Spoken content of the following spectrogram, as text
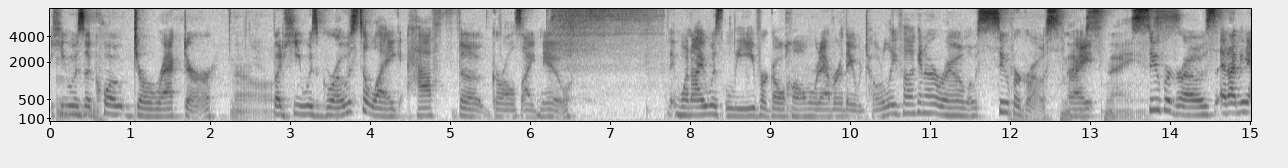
He was a mm. quote director, No. but he was gross to like half the girls I knew. When I was leave or go home or whatever, they would totally fuck in our room. It was super gross, Nice, right? nice. Super gross. And I mean,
